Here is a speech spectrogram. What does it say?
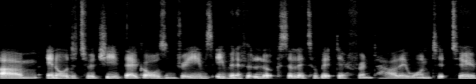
um, in order to achieve their goals and dreams, even if it looks a little bit different to how they want it to.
